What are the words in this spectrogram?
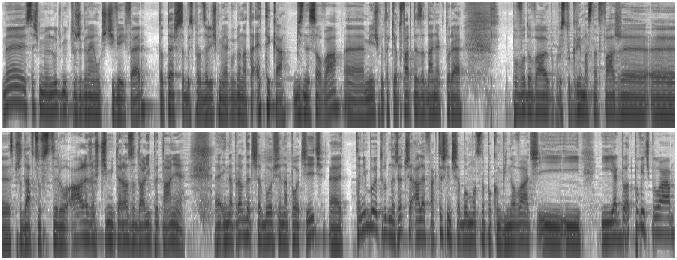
My jesteśmy ludźmi, którzy grają uczciwie i fair. To też sobie sprawdzaliśmy, jak wygląda ta etyka biznesowa. E, mieliśmy takie otwarte zadania, które powodowały po prostu grymas na twarzy e, sprzedawców w stylu ale żeście mi teraz zadali pytanie e, i naprawdę trzeba było się napocić. E, to nie były trudne rzeczy, ale faktycznie trzeba było mocno pokombinować i, i, i jakby odpowiedź była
